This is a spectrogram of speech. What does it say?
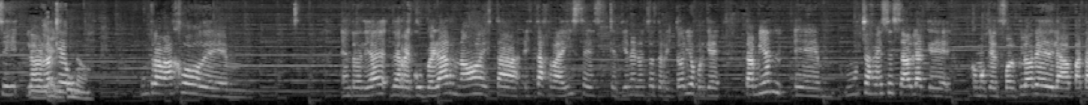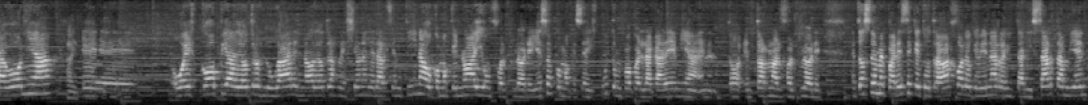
Sí, la verdad que un, un trabajo de, mm, en realidad, de recuperar ¿no? Esta, estas raíces que tiene nuestro territorio, porque también eh, muchas veces se habla que como que el folclore de la Patagonia eh, o es copia de otros lugares, ¿no? de otras regiones de la Argentina, o como que no hay un folclore, y eso es como que se discute un poco en la academia en, el to- en torno al folclore. Entonces me parece que tu trabajo lo que viene a revitalizar también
